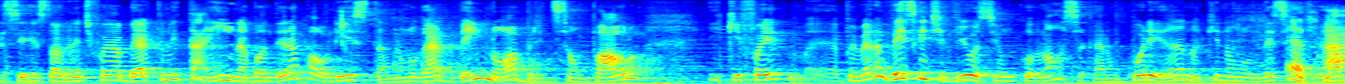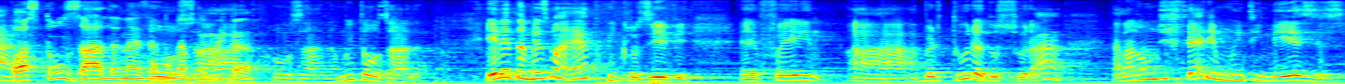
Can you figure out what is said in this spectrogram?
esse restaurante foi aberto no Itaim, na Bandeira Paulista, num lugar bem nobre de São Paulo. E que foi é, a primeira vez que a gente viu assim, um, nossa, cara, um coreano aqui no, nesse É, lugar. uma aposta ousada, né, Zé? Não dá pra negar. Ousada, muito ousada. Ele é da mesma época, inclusive. É, foi a abertura do Surá, ela não difere muito em meses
